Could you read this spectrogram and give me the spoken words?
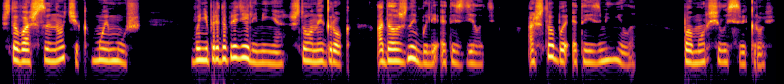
что ваш сыночек — мой муж. Вы не предупредили меня, что он игрок, а должны были это сделать. А что бы это изменило? Поморщилась свекровь.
